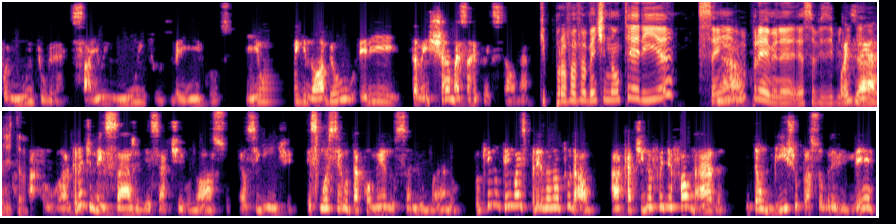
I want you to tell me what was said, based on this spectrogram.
foi muito grande, saiu em muitos veículos e o Ig Nobel ele também chama essa reflexão, né? Que provavelmente não teria sem Não. o prêmio, né? Essa Pois é. visibilidade e tal. A, a grande mensagem desse artigo nosso é o seguinte: esse morcego está comendo sangue humano porque não tem mais presa natural. A caatinga foi defaunada. Então, o bicho, para sobreviver,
